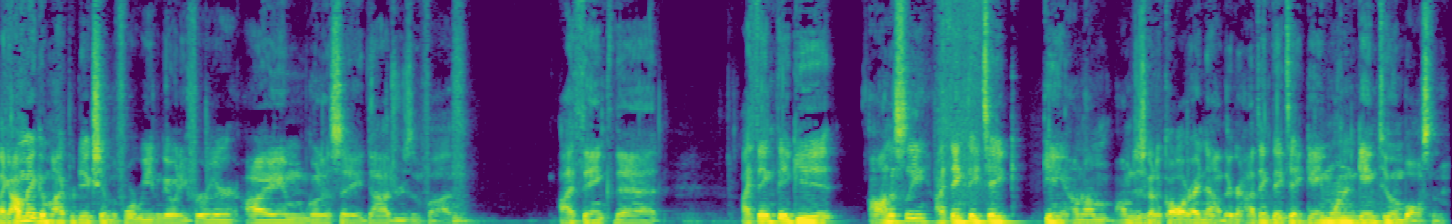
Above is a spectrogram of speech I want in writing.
like, I'm making my prediction before we even go any further. I am going to say Dodgers in five. I think that, I think they get honestly. I think they take game. I'm I'm, I'm just going to call it right now. They're gonna, I think they take game one and game two in Boston.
